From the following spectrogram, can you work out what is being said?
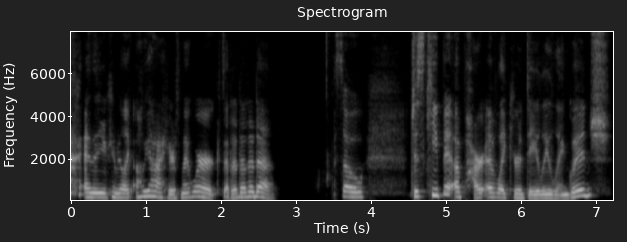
And then you can be like, "Oh yeah, here's my work." Da da da da da. So, just keep it a part of like your daily language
